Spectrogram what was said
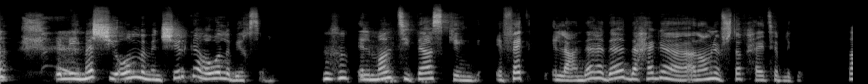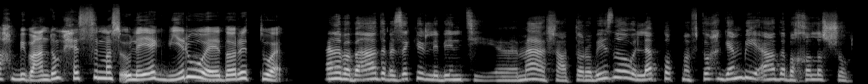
اللي يمشي أم من شركة هو اللي بيخسر. ال multitasking effect اللي عندها ده ده حاجة أنا عمري ما شفتها في حياتي قبل كده. صح بيبقى عندهم حس مسؤولية كبير وإدارة وقت أنا ببقى قاعدة بذاكر لبنتي math على الترابيزة واللابتوب مفتوح جنبي قاعدة بخلص شغل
